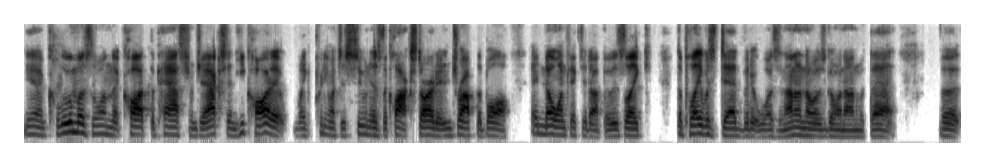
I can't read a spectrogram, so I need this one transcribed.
Yeah, Kaluma's the one that caught the pass from Jackson. He caught it like pretty much as soon as the clock started and dropped the ball, and no one picked it up. It was like the play was dead, but it wasn't. I don't know what was going on with that, but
